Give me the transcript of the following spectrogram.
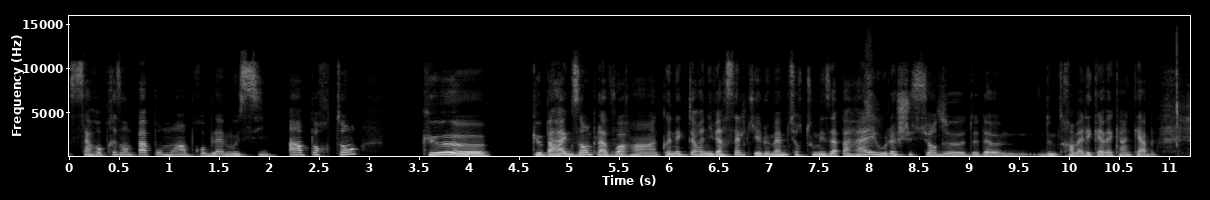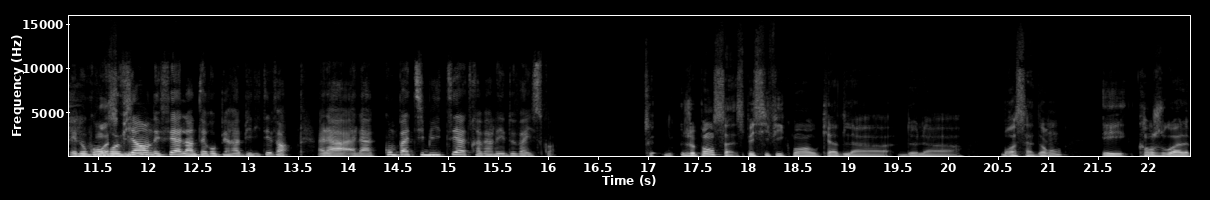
ça représente pas pour moi un problème aussi important que que par exemple avoir un connecteur universel qui est le même sur tous mes appareils, où là je suis sûr de, de, de, me trimballer qu'avec un câble. Et donc on revient en effet à l'interopérabilité, enfin à la, à la, compatibilité à travers les devices. Quoi. Je pense spécifiquement au cas de la, de la brosse à dents. Et quand je dois,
